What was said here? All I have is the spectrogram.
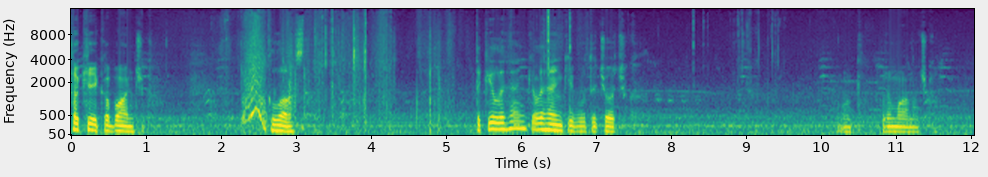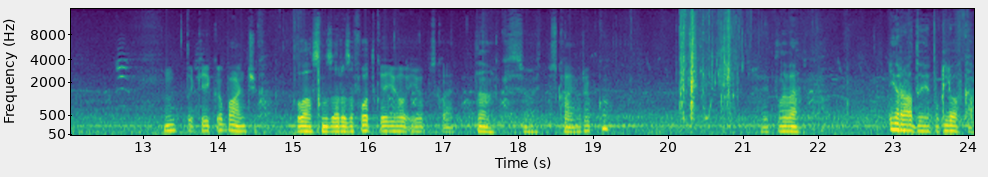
Такий кабанчик. Класно. Такий легенький-легенький був течочок. От, приманочка. Такий кабанчик. Класно, зараз зафоткаю його і опускаю. Так, все, рибку. Хай пливе. І радує покльовка.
